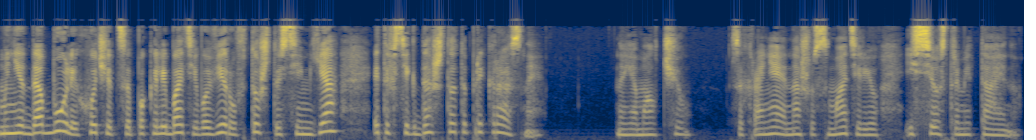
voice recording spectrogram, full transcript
Мне до боли хочется поколебать его веру в то, что семья — это всегда что-то прекрасное. Но я молчу, сохраняя нашу с матерью и сестрами тайну.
